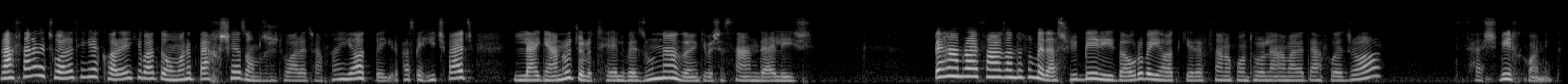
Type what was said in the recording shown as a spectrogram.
رفتن به توالت که کارهایی که باید به عنوان بخشی از آموزش توالت رفتن یاد بگیره. پس به هیچ وجه لگن رو جلو تلویزیون نذارین که بشه صندلیش. به همراه فرزندتون به دستشویی برید و او رو به یاد گرفتن و کنترل عمل دفع و ادرار تشویق کنید.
